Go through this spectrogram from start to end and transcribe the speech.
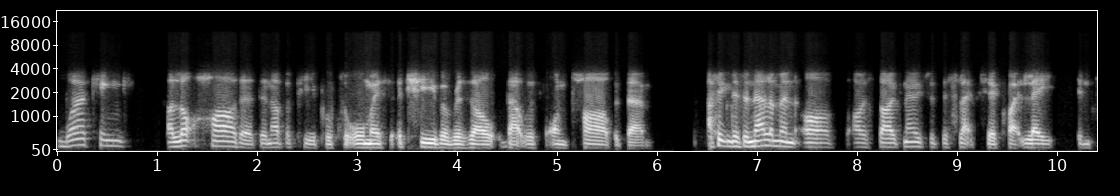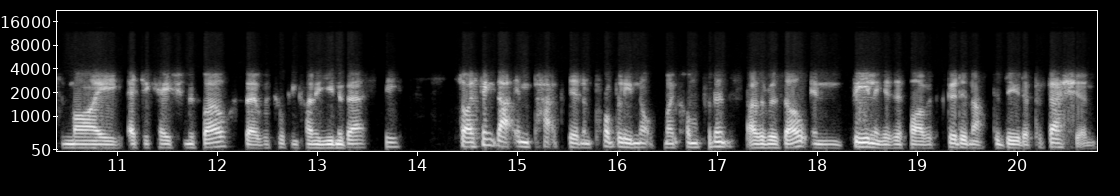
working a lot harder than other people to almost achieve a result that was on par with them. I think there's an element of I was diagnosed with dyslexia quite late into my education as well. So we're talking kind of university. So I think that impacted and probably knocked my confidence as a result in feeling as if I was good enough to do the profession.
